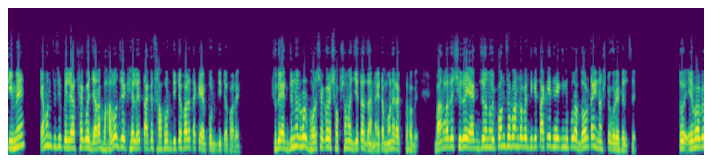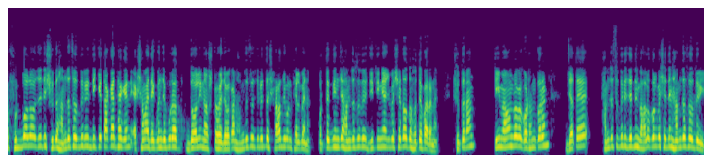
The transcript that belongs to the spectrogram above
টিমে এমন কিছু প্লেয়ার থাকবে যারা ভালো যে খেলে, তাকে সাপোর্ট দিতে পারে, তাকে এফোর্ট দিতে পারে। শুধু একজনের উপর ভরসা করে সবসময় জেতা যায় না, এটা মনে রাখতে হবে। বাংলাদেশ শুধু একজন ওই পঞ্চপাণ্ডবের দিকে তাকিয়ে থেকে কিন্তু পুরো দলটাই নষ্ট করে ফেলছে। তো এভাবে ফুটবলও যদি শুধু হামজা চৌধুরীর দিকে তাকায় থাকেন, একসময় দেখবেন যে পুরো দলই নষ্ট হয়ে যাবে, কারণ হামজা চৌধুরী তো সারা জীবন খেলবে না। প্রত্যেকদিন যে হামজা চৌধুরী জিতে নিয়ে আসবে সেটাও তো হতে পারে না। সুতরাং টিম এমনভাবে গঠন করেন যাতে হামজা চৌধুরী যেদিন ভালো করবে সেদিন হামজা চৌধুরী,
